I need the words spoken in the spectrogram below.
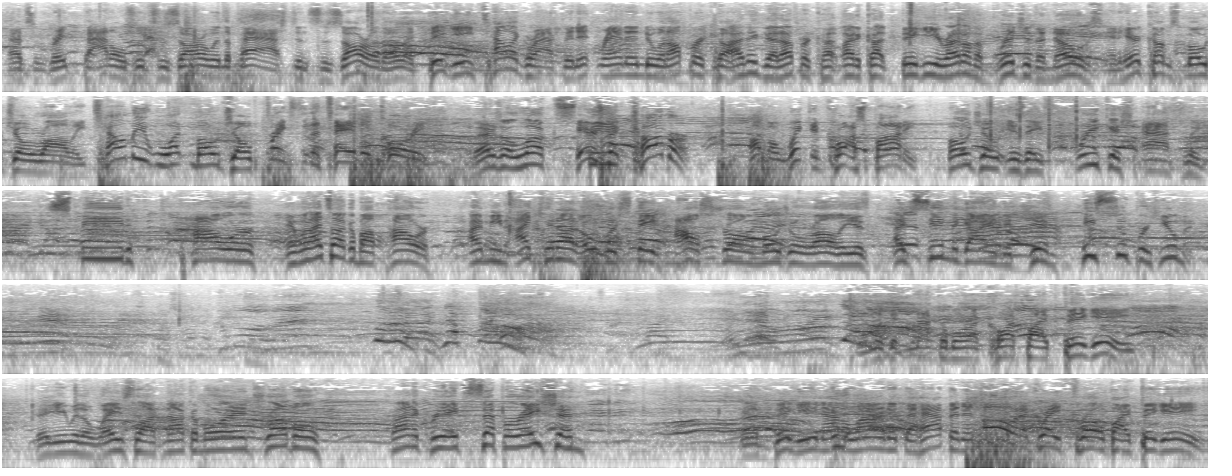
Had some great battles with Cesaro in the past. And Cesaro, though, at Big E telegraphing it, ran into an uppercut. I think that uppercut might have caught Big E right on the bridge of the nose. And here comes Mojo Rawley. Tell me what Mojo brings to the table, Corey. There's a look. Here's the cover of a wicked cross body. Mojo is a freakish athlete. Speed, power, and when I talk about power, I mean I cannot overstate how strong Mojo Rawley is. I've seen the guy in the gym. He's superhuman. And look at Nakamura caught by Big E. Big E with a waistlock. Nakamura in trouble. Trying to create separation. And Big E not allowing it to happen. And oh, and a great throw by Big E.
